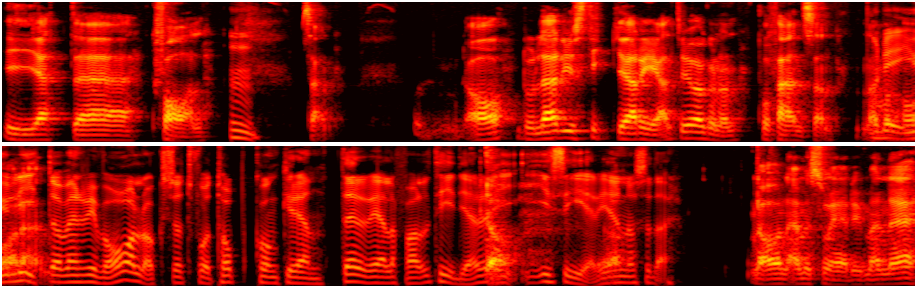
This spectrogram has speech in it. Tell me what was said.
i ett eh, kval mm. sen. Ja, då lär det ju sticka rejält i ögonen på fansen. Och det är ju lite en... av en rival också, två toppkonkurrenter i alla fall tidigare ja. i, i, serien ja. och sådär. Ja, nej men så är det ju, men eh,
